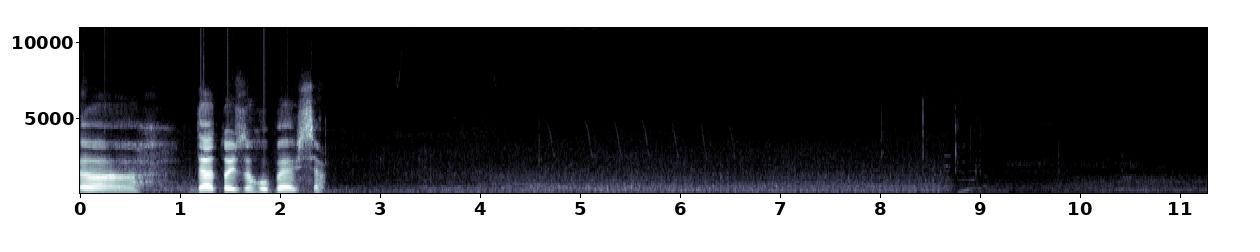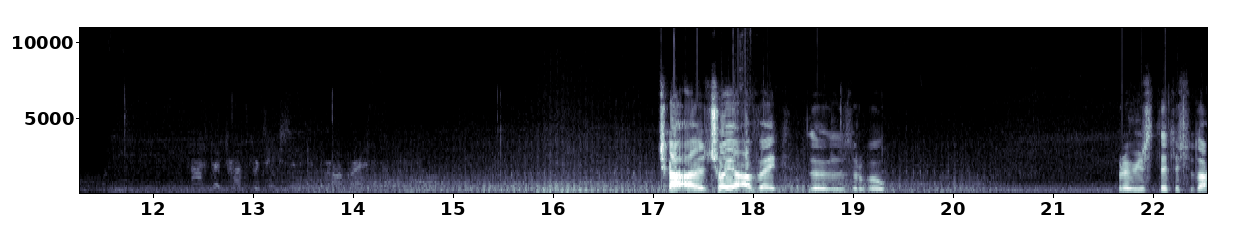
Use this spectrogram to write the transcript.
Е, де той загубився? Чекай, а чо я авейк е, зробив? Перемістити сюди.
